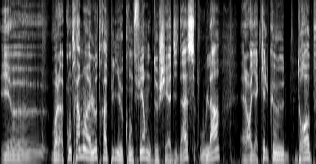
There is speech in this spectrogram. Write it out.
Et euh, voilà, contrairement à l'autre appli euh, Confirm de chez Adidas, où là, alors il y a quelques drops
